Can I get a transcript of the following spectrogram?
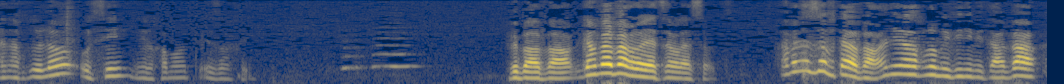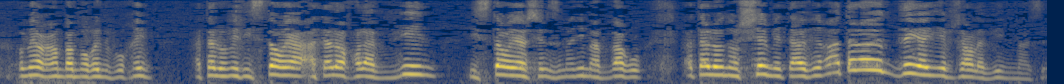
אנחנו לא עושים מלחמות אזרחים. ובעבר, גם בעבר לא היה צריך לעשות. אבל עזוב את העבר, אני, אנחנו לא מבינים את העבר, אומר הרמב"ם מורה נבוכים, אתה לומד היסטוריה, אתה לא יכול להבין היסטוריה של זמנים עברו, אתה לא נושם את האווירה, אתה לא יודע, אי אפשר להבין מה זה.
